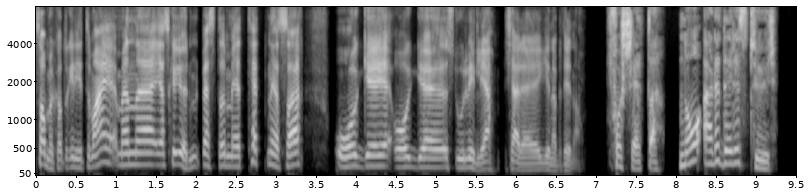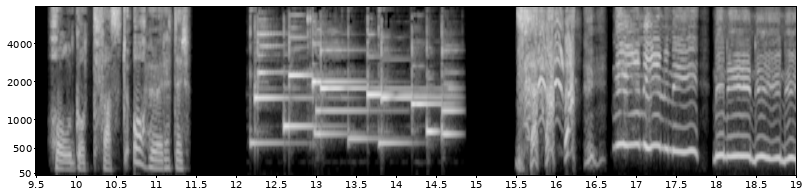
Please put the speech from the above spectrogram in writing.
samme kategori til meg. Men uh, jeg skal gjøre mitt beste med tett nese og, eh, og uh, stor vilje, kjære Gina Bettina. Forsete. Nå er det deres tur. Hold godt fast og hør etter. ni, ni, ni, ni, ni, ni, ni, ni.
